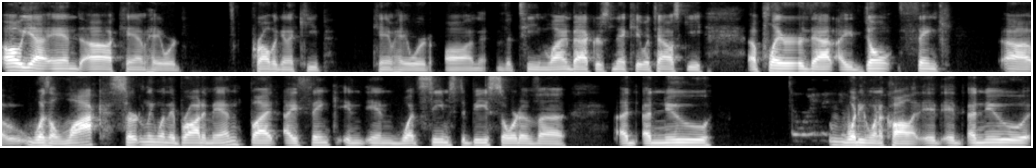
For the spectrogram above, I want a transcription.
Oh, yeah, and uh, Cam Heyward. Probably going to keep Cam Heyward on the team. Linebackers, Nick Kwiatkowski, a player that I don't think uh, was a lock, certainly when they brought him in, but I think in, in what seems to be sort of a, a, a new, what do you want to call it? It, it? A new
